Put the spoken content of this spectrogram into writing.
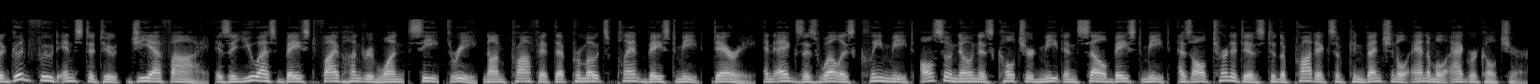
The Good Food Institute (GFI) is a US-based 501 nonprofit that promotes plant-based meat, dairy, and eggs as well as clean meat, also known as cultured meat and cell-based meat, as alternatives to the products of conventional animal agriculture.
